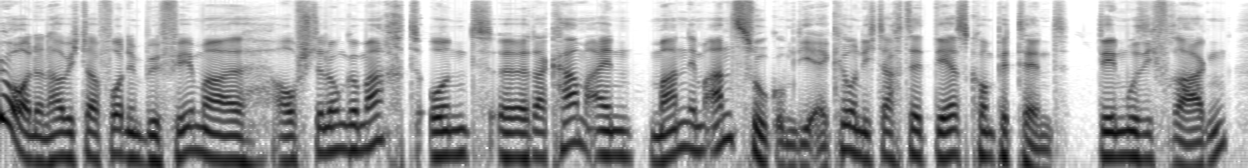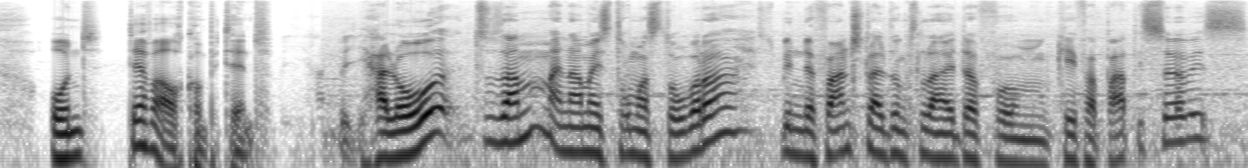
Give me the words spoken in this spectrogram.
Ja, und dann habe ich da vor dem Buffet mal Aufstellung gemacht und äh, da kam ein Mann im Anzug um die Ecke und ich dachte, der ist kompetent. Den muss ich fragen und der war auch kompetent. Hallo zusammen, mein Name ist Thomas Doberer. Ich bin der Veranstaltungsleiter vom Käfer Party Service.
